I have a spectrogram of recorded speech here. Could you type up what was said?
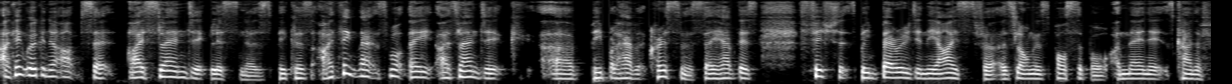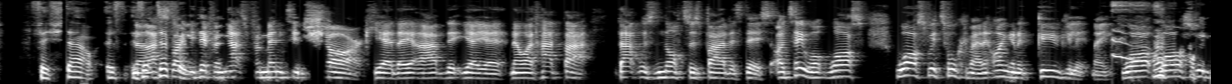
I think we're going to upset Icelandic listeners because I think that's what they Icelandic uh, people have at Christmas. They have this fish that's been buried in the ice for as long as possible, and then it's kind of fished out. Is, is no, that that's different? slightly different. That's fermented shark. Yeah, they have. The, yeah, yeah. No, I've had that. That was not as bad as this. I tell you what, whilst whilst we're talking about it, I'm going to Google it, mate. Whilst, whilst we,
